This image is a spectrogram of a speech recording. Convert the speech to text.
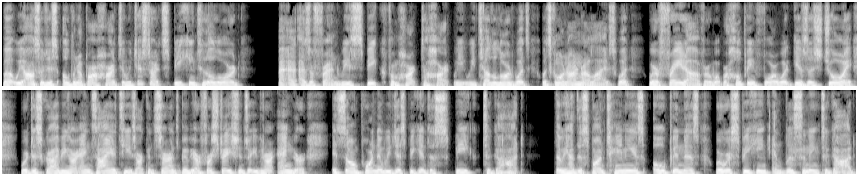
but we also just open up our hearts and we just start speaking to the Lord as a friend. We speak from heart to heart. We, we tell the Lord what's, what's going on in our lives, what we're afraid of or what we're hoping for, what gives us joy. We're describing our anxieties, our concerns, maybe our frustrations or even our anger. It's so important that we just begin to speak to God that we have this spontaneous openness where we're speaking and listening to God,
